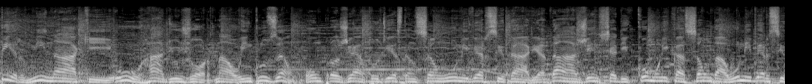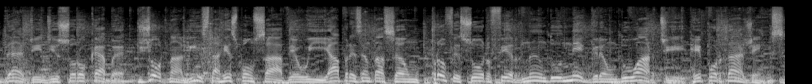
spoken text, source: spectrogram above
Termina aqui o Rádio Jornal Inclusão, um projeto de extensão universitária da Agência Agência de Comunicação da Universidade de Sorocaba. Jornalista responsável e apresentação, professor Fernando Negrão Duarte. Reportagens,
